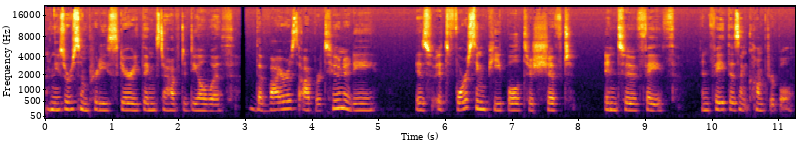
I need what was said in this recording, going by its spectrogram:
And these were some pretty scary things to have to deal with. The virus opportunity is it's forcing people to shift into faith, and faith isn't comfortable.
